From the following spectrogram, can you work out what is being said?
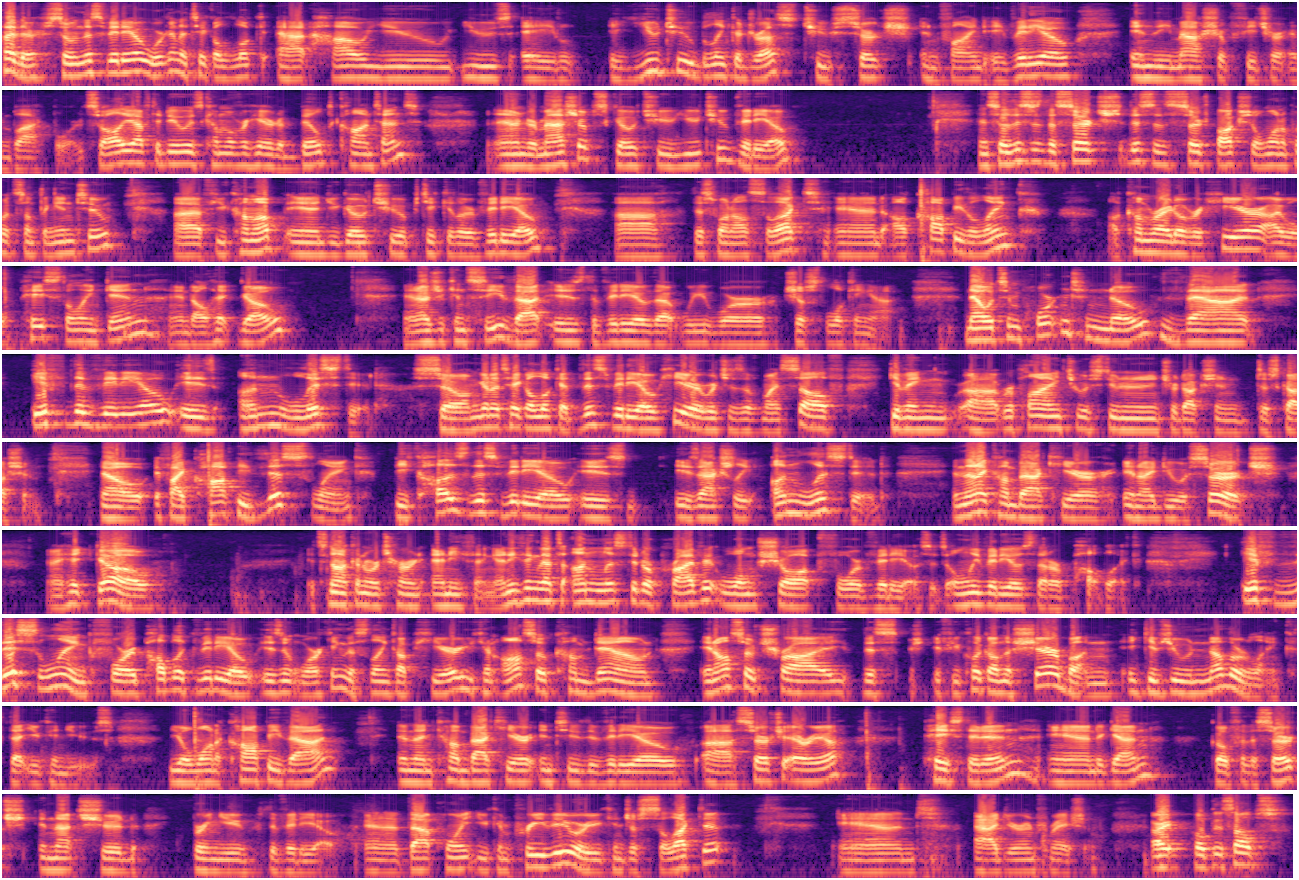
Hi there. So in this video, we're going to take a look at how you use a, a YouTube link address to search and find a video in the mashup feature in Blackboard. So all you have to do is come over here to build content and under mashups go to YouTube video. And so this is the search this is the search box you'll want to put something into. Uh, if you come up and you go to a particular video, uh, this one I'll select and I'll copy the link I'll come right over here, I will paste the link in and I'll hit go. And as you can see, that is the video that we were just looking at. Now it's important to know that if the video is unlisted, so I'm going to take a look at this video here, which is of myself giving, uh, replying to a student introduction discussion. Now, if I copy this link, because this video is, is actually unlisted, and then I come back here and I do a search, I hit go, it's not going to return anything. Anything that's unlisted or private won't show up for videos. It's only videos that are public. If this link for a public video isn't working, this link up here, you can also come down and also try this. If you click on the share button, it gives you another link that you can use. You'll want to copy that and then come back here into the video uh, search area paste it in, and again, go for the search, and that should bring you the video. And at that point, you can preview or you can just select it and add your information. All right, hope this helps.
